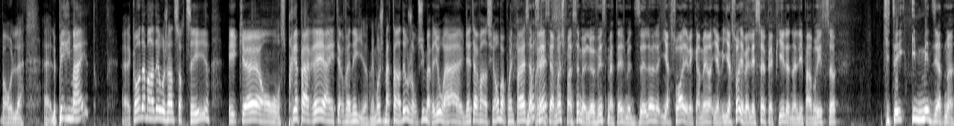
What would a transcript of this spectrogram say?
bon, la- euh, le périmètre, euh, qu'on demandait aux gens de sortir et qu'on se préparait à intervenir. Mais moi, je m'attendais aujourd'hui, Mario, à une intervention, pas un point de presse Moi, après. sincèrement, je pensais me lever ce matin. Je me disais, là, hier soir, il y avait quand même. il y avait- hier soir, il avait laissé un papier là, dans les pare-brises, ça. Quitter immédiatement.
